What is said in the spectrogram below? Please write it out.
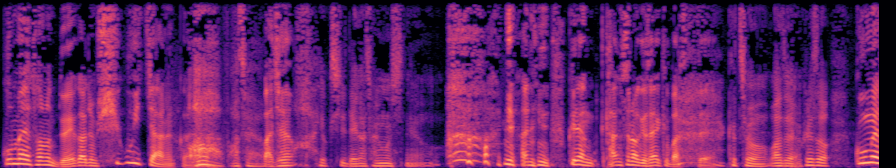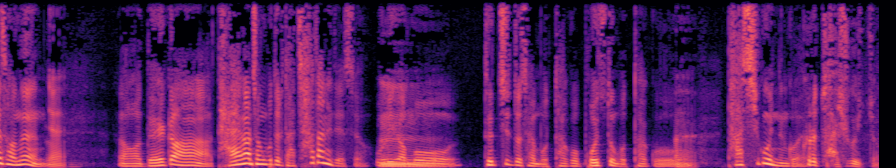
꿈에서는 뇌가 좀 쉬고 있지 않을까요? 아 맞아요. 맞아요? 아, 역시 내가 젊으시네요. 아니 아니 그냥 단순하게 생각해 봤을 때. 그렇죠. 맞아요. 그래서 꿈에서는 예. 어, 뇌가 다양한 정보들이 다 차단이 됐어요. 우리가 음. 뭐 듣지도 잘 못하고 보지도 못하고 네. 다 쉬고 있는 거예요. 그렇죠. 다 쉬고 있죠.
